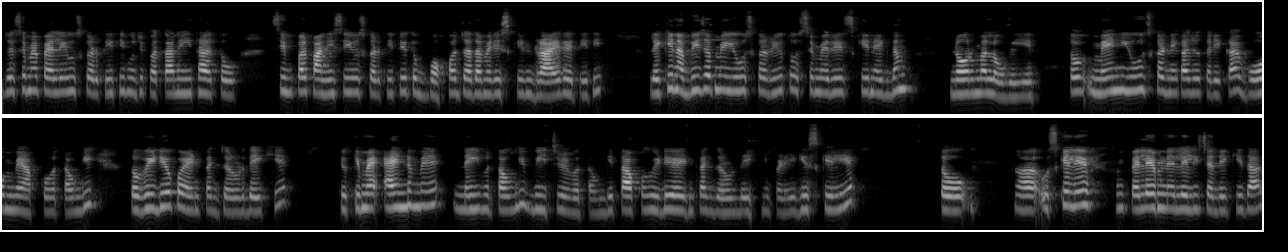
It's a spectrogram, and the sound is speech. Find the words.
जैसे मैं पहले यूज़ करती थी, मुझे पता नहीं था तो सिंपल पानी से यूज़ करती थी तो बहुत ज़्यादा मेरी स्किन ड्राई रहती थी। लेकिन अभी जब मैं यूज़ कर रही हूँ तो उससे मेरी स्किन एकदम नॉर्मल हो गई है। तो मेन यूज़ करने का जो तरीका है वो मैं आपको बताऊँगी। तो वीडियो को एंड तक ज़रूर देखिए क्योंकि मैं एंड में नहीं बताऊँगी बीच में बताऊँगी। तो आपको वीडियो एंड तक ज़रूर देखनी पड़ेगी इसके लिए। तो आ, उसके लिए पहले हमने ले ली चने की दाल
